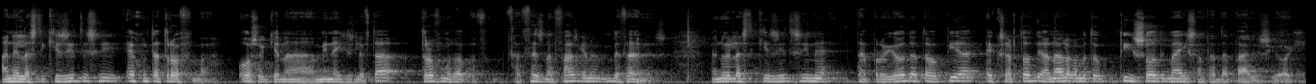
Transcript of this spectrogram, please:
ανελαστική ζήτηση έχουν τα τρόφιμα. Όσο και να μην έχεις λεφτά, τρόφιμα θα, θα θες να φας για να μην πεθάνεις. Ενώ ελαστική ζήτηση είναι τα προϊόντα τα οποία εξαρτώνται ανάλογα με το τι εισόδημα έχεις, αν θα τα πάρεις ή όχι.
